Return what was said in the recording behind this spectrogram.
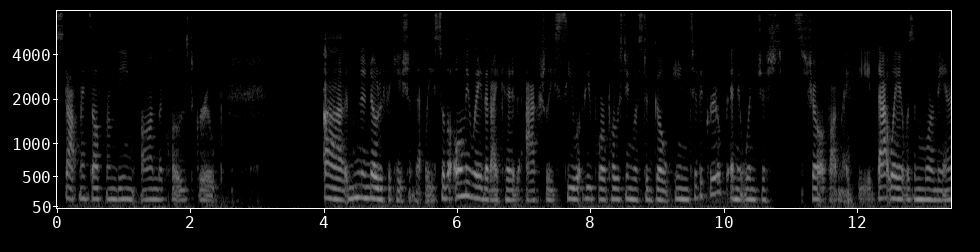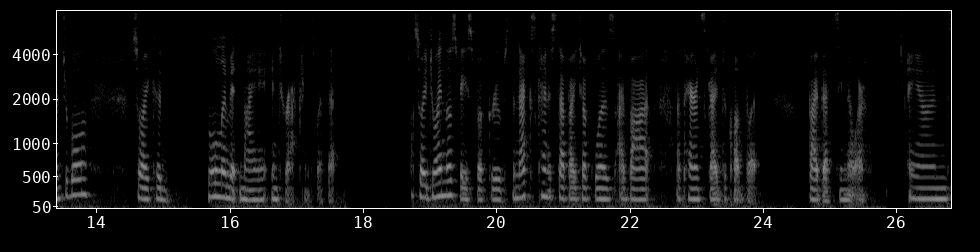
stop myself from being on the closed group uh, notifications at least. So the only way that I could actually see what people were posting was to go into the group and it wouldn't just show up on my feed. That way it was more manageable so I could limit my interactions with it. So I joined those Facebook groups. The next kind of step I took was I bought A Parent's Guide to Clubfoot by Betsy Miller. And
